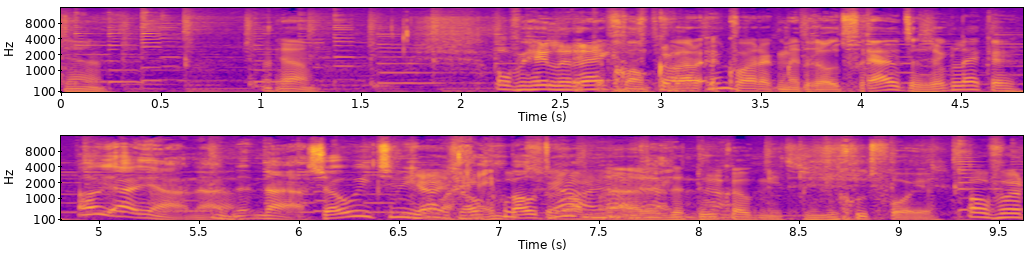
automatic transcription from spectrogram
Ja, Ja. Over hele Ik heb rijke gewoon kwark, kwark met rood fruit, dat is ook lekker. Oh ja, ja, nou, nou ja, zoiets in ieder Ja, ook Geen goed. boterham. Ja, ja. Nou, dat doe ik ook niet. Dat is niet goed voor je. Over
